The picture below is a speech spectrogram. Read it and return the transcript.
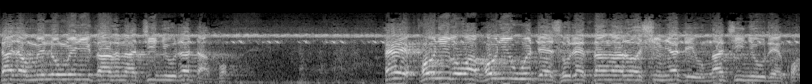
ဒါကြောင့်မင်းတို့မင်းကြီးသာသနာကြီးညိုတတ်တာပေါ့ဟဲ့ဘုန်းကြီးဘုံကဘုန်းကြီးဝတ်တယ်ဆိုတဲ့တန်ဃာတော်ရှင်မြတ်တွေကိုငါကြီးညိုတယ်ကွာ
